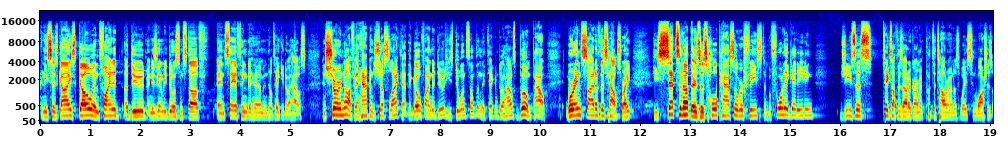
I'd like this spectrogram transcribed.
And he says, Guys, go and find a, a dude, and he's going to be doing some stuff, and say a thing to him, and he'll take you to a house. And sure enough, it happens just like that. They go find a dude, he's doing something, they take him to a house, boom, pow. We're inside of this house, right? He sets it up. There's this whole Passover feast, and before they get eating, Jesus takes off his outer garment, puts a towel around his waist, and washes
